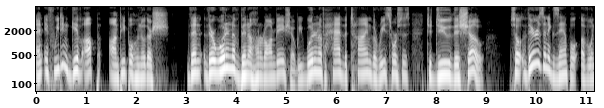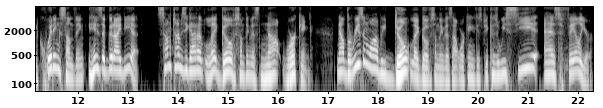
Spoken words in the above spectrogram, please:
And if we didn't give up on people who know their shh, then there wouldn't have been a $100 MBA show. We wouldn't have had the time, the resources to do this show. So there is an example of when quitting something is a good idea sometimes you gotta let go of something that's not working. Now, the reason why we don't let go of something that's not working is because we see it as failure.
